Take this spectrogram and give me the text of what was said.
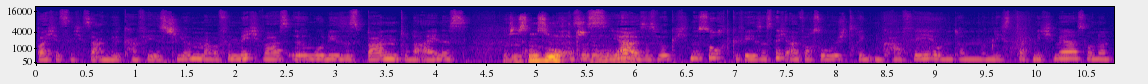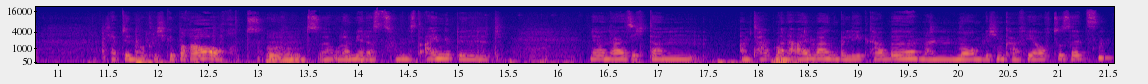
weil ich jetzt nicht sagen will, Kaffee ist schlimm, aber für mich war es irgendwo dieses Band oder eines. Es ist eine Sucht. Es ist, ja. ja. es ist wirklich eine Sucht gewesen. Es ist nicht einfach so, ich trinke einen Kaffee und dann am nächsten Tag nicht mehr, sondern ich habe den wirklich gebraucht hm. und, äh, oder mir das zumindest eingebildet. Ja, und als ich dann am Tag meiner Einweihung überlegt habe, meinen morgendlichen Kaffee aufzusetzen,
